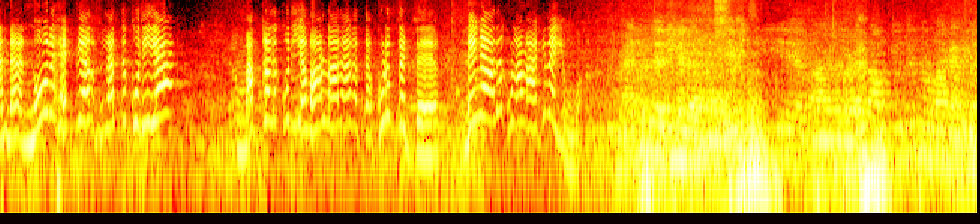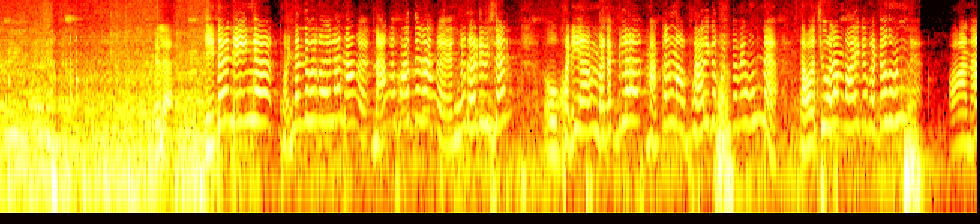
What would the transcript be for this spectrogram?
அந்த நூறு ஹெக்டேர் நிலத்துக்குரிய மக்களுக்குரிய வாழ்வாதாரத்தை கொடுத்துட்டு நீங்க அதை குளமாக்கி வையுங்க. இல்ல இதை நீங்க கொண்டு வந்து நாங்க நாங்க பார்த்து நாங்க எங்களோட டிவிஷன் கொடியாம் வடக்குல மக்கள் பாதிக்கப்பட்டவே உண்மை. தவச்சிவளம் பாதிக்கப்பட்டது உண்மை. ஆனா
